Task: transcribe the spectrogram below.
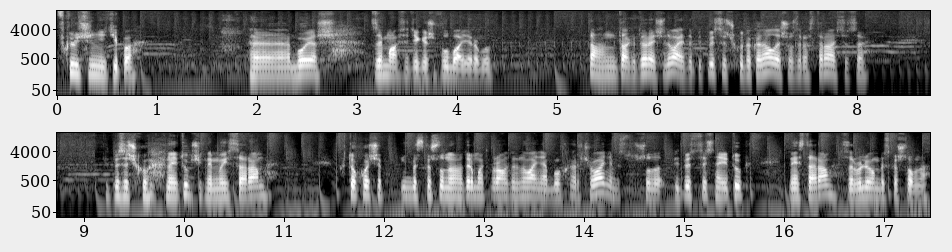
включені, типа. Е, бо я ж займався тільки що фулбаді робив. Так, ну так, до речі, давайте підписочку на канал, я що зараз стараюся це. Підписочку на ютубчик, на мій інстаграм. Хто хоче безкоштовно отримати право тренування або харчування, безкоштовно підписуйтесь на YouTube, на Instagram, зроблю вам безкоштовно.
